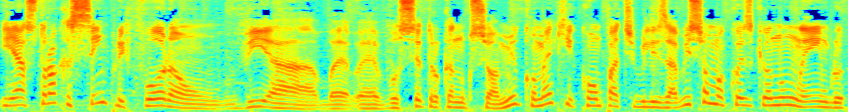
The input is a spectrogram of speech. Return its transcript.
E as trocas sempre foram via é, é, você trocando com seu amigo? Como é que compatibilizava? Isso é uma coisa que eu não lembro.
